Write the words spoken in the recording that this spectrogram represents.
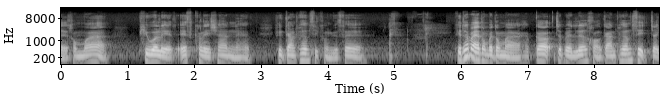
นอคำว่า Privilege Escalation นะครับ คือการเพิ่มสิทธิ์ของ User คือถ้าแปลตรงไปตรงมาครับ ก็จะเป็นเรื่องของการเพิ่มสิทธิ์จาก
